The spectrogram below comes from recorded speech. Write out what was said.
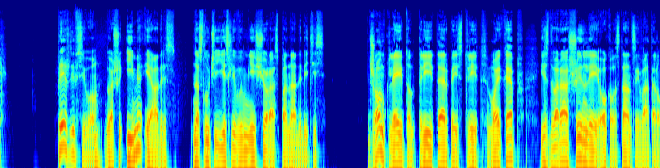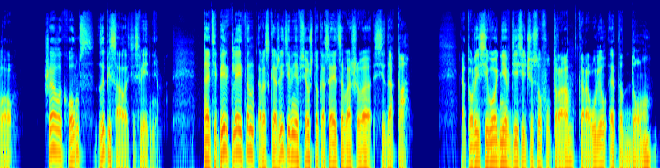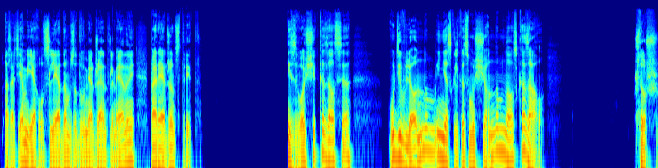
Прежде всего, ваше имя и адрес, на случай, если вы мне еще раз понадобитесь. Джон Клейтон, 3 Терпей-стрит, мой кэп из двора Шинлей около станции Ватерлоу. Шерлок Холмс записал эти сведения. А теперь, Клейтон, расскажите мне все, что касается вашего седока, который сегодня в 10 часов утра караулил этот дом а затем ехал следом за двумя джентльменами по Реджент-стрит. Извозчик казался удивленным и несколько смущенным, но сказал. — Что ж,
